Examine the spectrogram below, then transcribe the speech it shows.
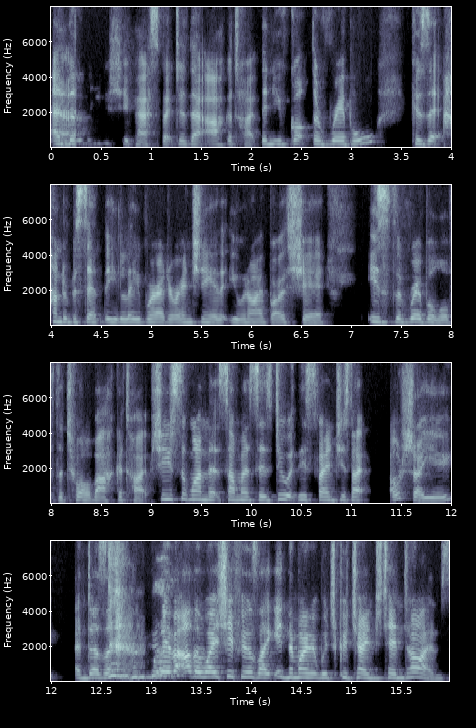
And yeah. the leadership aspect of that archetype. Then you've got the rebel because 100% the liberator engineer that you and I both share is the rebel of the 12 archetypes. She's the one that someone says, do it this way. And she's like, I'll show you. And does it whatever other way she feels like in the moment, which could change 10 times.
